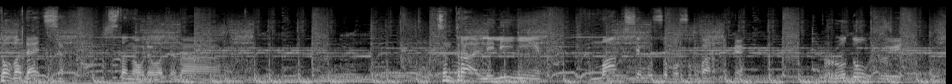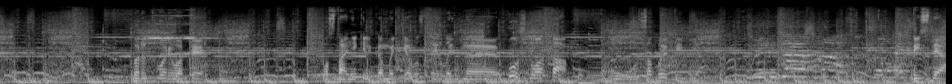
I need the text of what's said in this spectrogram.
Доведеться встановлювати на центральній лінії Максимусу, бо суперники продовжують перетворювати останні кілька миттєвостей ледь не кожну атаку у забитий. Після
